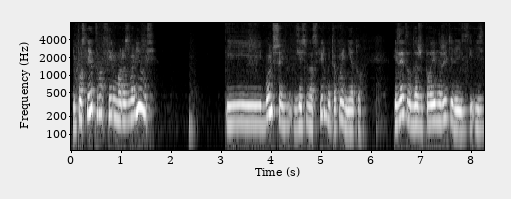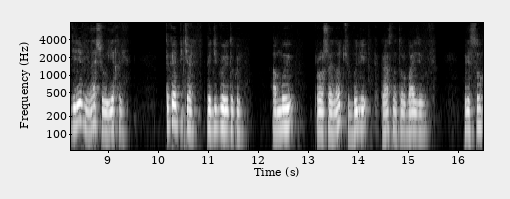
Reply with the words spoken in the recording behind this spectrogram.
И после этого фирма развалилась. И больше здесь у нас фирмы такой нету. Из-за этого даже половина жителей из, из деревни наши уехали. Такая печаль. Категория такой. А мы прошлой ночью были как раз на турбазе в лесу,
